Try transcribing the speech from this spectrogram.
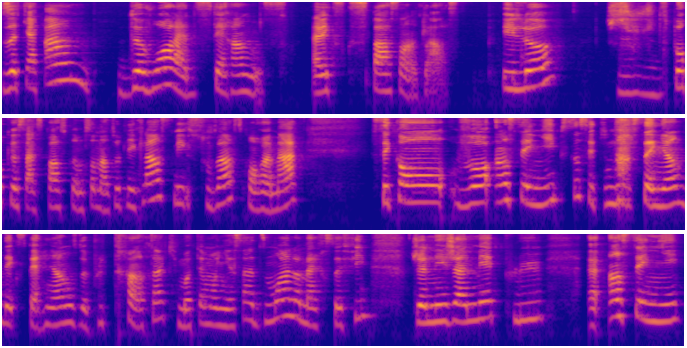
vous êtes capable de voir la différence avec ce qui se passe en classe. Et là, je, ne dis pas que ça se passe comme ça dans toutes les classes, mais souvent, ce qu'on remarque, c'est qu'on va enseigner, puis ça, c'est une enseignante d'expérience de plus de 30 ans qui m'a témoigné ça. Elle dit, moi, là, Marie-Sophie, je n'ai jamais plus euh, enseigné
